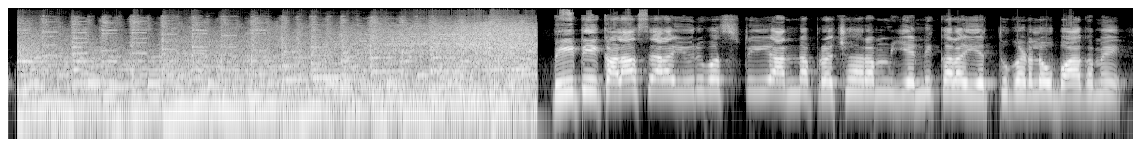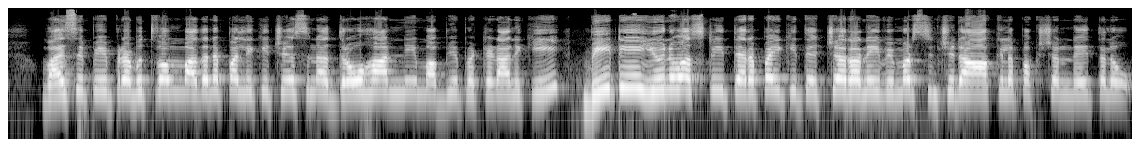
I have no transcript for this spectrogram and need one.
బీటీ కళాశాల యూనివర్సిటీ అన్న ప్రచారం ఎన్నికల ఎత్తుగడలో భాగమే. వైసీపీ ప్రభుత్వం మదనపల్లికి చేసిన ద్రోహాన్ని మభ్యపెట్టడానికి బీటీ యూనివర్సిటీ తెరపైకి తెచ్చారని విమర్శించిన అఖిలపక్షం నేతలు.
